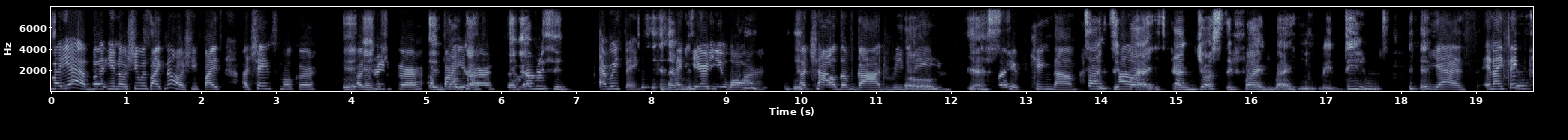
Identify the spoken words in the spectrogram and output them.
But yeah, but you know, she was like, no, she fights a chain smoker, A, a drinker, a a fighter, a- everything. everything. And here you are, a child of God, Oh, redeemed yes, for his kingdom. sanctified um, and justified by Him, redeemed. Yes. And I think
